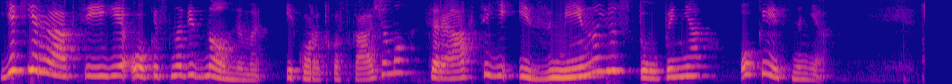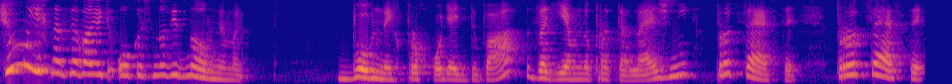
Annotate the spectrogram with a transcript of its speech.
які реакції є окисно-відновними, і коротко скажемо, це реакції із зміною ступеня окиснення. Чому їх називають окисно-відновними? Бо в них проходять два взаємно протилежні процеси. Процеси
